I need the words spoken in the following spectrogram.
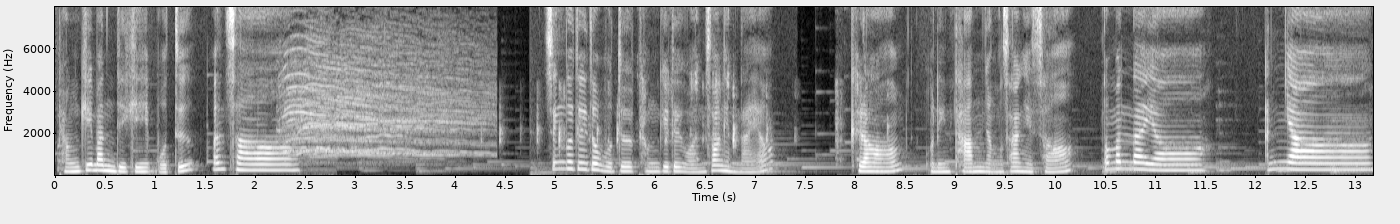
변기 만들기 모두 완성! 친구들도 모두 변기를 완성했나요? 그럼 우린 다음 영상에서 또 만나요. 안녕!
